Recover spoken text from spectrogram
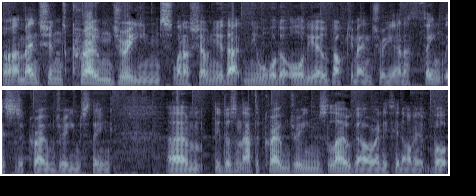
Right, I mentioned Chrome Dreams when I was showing you that New Order audio documentary and I think this is a Chrome Dreams thing. Um, it doesn't have the Chrome Dreams logo or anything on it but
